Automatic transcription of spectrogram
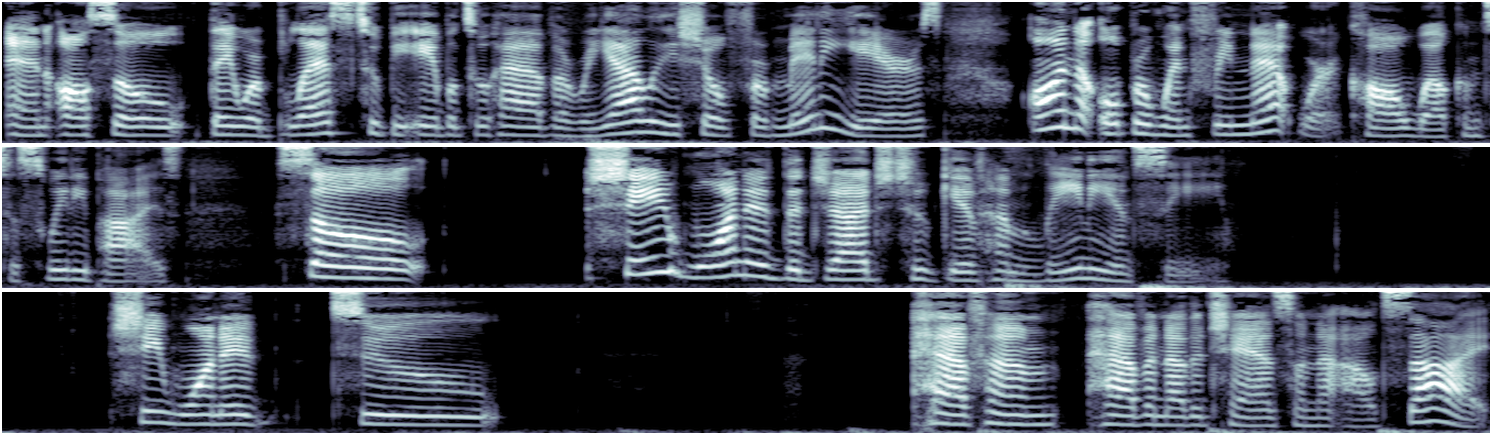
And also, they were blessed to be able to have a reality show for many years on the Oprah Winfrey Network called Welcome to Sweetie Pies. So, she wanted the judge to give him leniency she wanted to have him have another chance on the outside.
